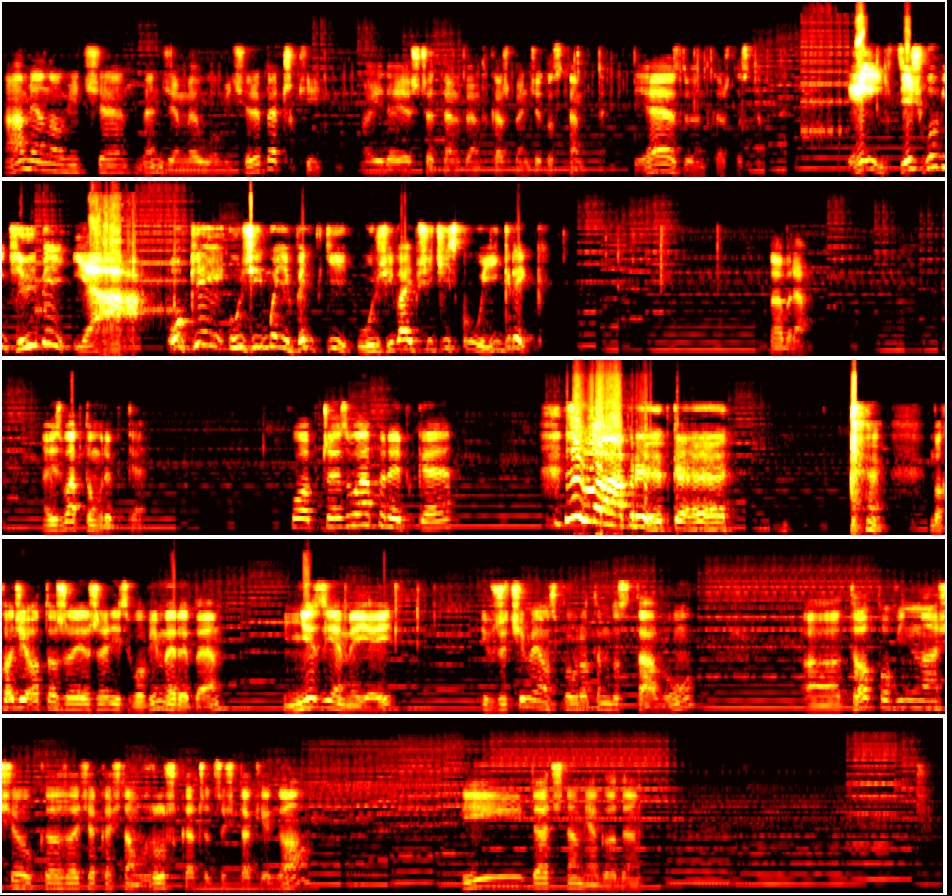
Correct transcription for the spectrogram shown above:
A mianowicie będziemy łowić rybeczki. O ile jeszcze ten wędkarz będzie dostępny. Jest wędkarz dostępny. Ej, chcesz łowić ryby? Ja! Okej, użyj mojej wędki. Używaj przycisku Y. Dobra. No i złap tą rybkę. Chłopcze, złap rybkę. Złap rybkę! Bo chodzi o to, że jeżeli złowimy rybę, nie zjemy jej i wrzucimy ją z powrotem do stawu, to powinna się ukazać jakaś tam wróżka czy coś takiego i dać nam jagodę.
